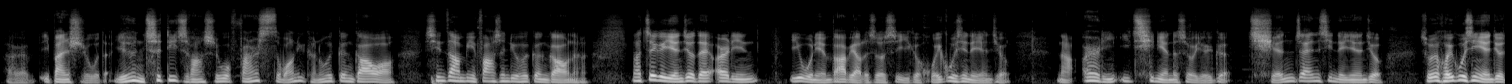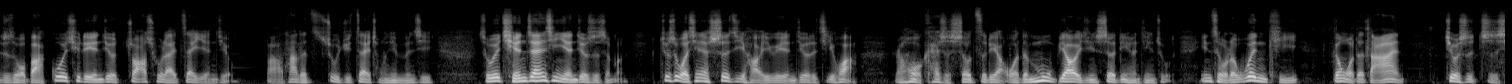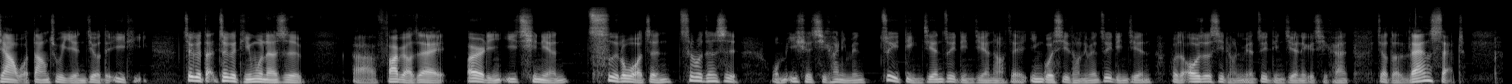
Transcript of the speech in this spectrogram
呃一般食物的，也就是你吃低脂肪食物，反而死亡率可能会更高哦，心脏病发生率会更高呢。那这个研究在二零一五年发表的时候是一个回顾性的研究，那二零一七年的时候有一个前瞻性的研究。所谓回顾性研究，就是我把过去的研究抓出来再研究，把它的数据再重新分析。所谓前瞻性研究是什么？就是我现在设计好一个研究的计划。然后我开始收资料，我的目标已经设定很清楚，因此我的问题跟我的答案就是指向我当初研究的议题。这个的这个题目呢是啊、发表在二零一七年《刺络针》，《刺络针》是我们医学期刊里面最顶尖、最顶尖哈，在英国系统里面最顶尖，或者欧洲系统里面最顶尖的一个期刊，叫做《Lancet》。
